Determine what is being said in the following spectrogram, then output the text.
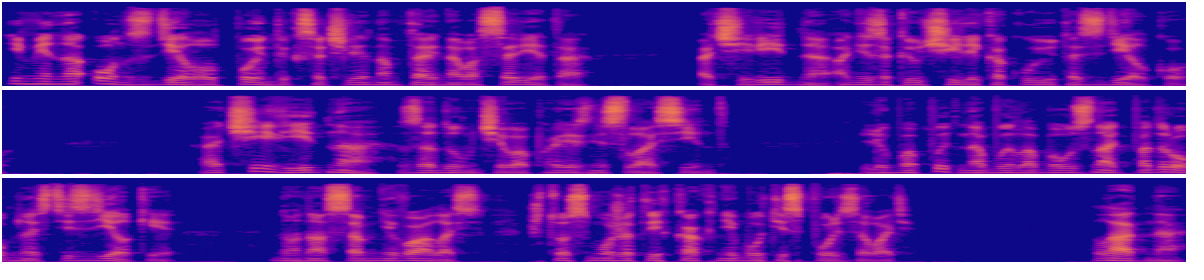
Именно он сделал Пойндекса членом Тайного Совета. Очевидно, они заключили какую-то сделку. «Очевидно», – задумчиво произнесла Синт. Любопытно было бы узнать подробности сделки, но она сомневалась, что сможет их как-нибудь использовать. «Ладно,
